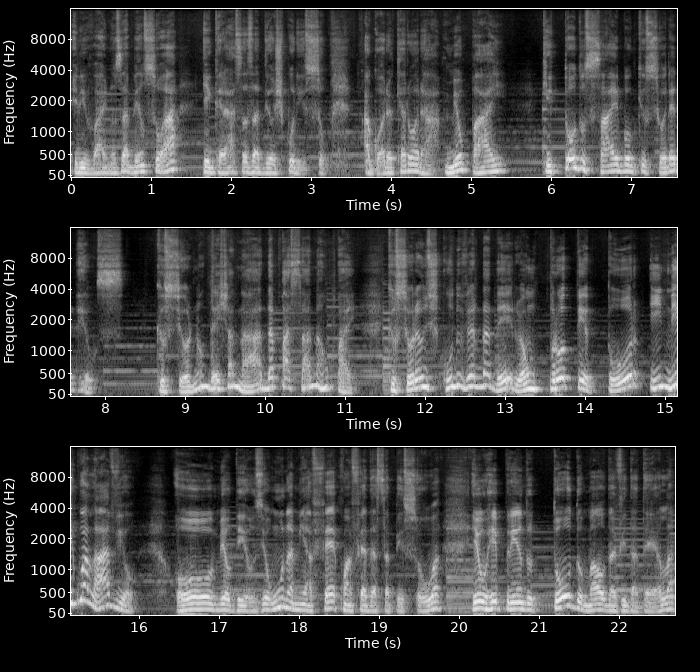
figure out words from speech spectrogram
Ele vai nos abençoar e graças a Deus por isso. Agora eu quero orar. Meu Pai, que todos saibam que o Senhor é Deus. Que o Senhor não deixa nada passar, não, Pai. Que o Senhor é um escudo verdadeiro, é um protetor inigualável. Oh, meu Deus, eu uno a minha fé com a fé dessa pessoa, eu repreendo todo o mal da vida dela,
